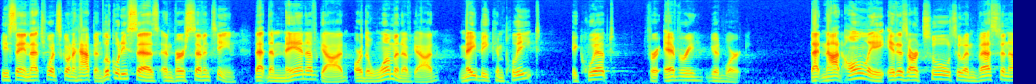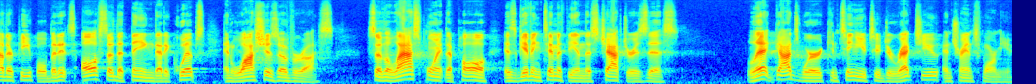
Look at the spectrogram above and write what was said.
He's saying that's what's going to happen. Look what He says in verse 17 that the man of God or the woman of God may be complete, equipped for every good work. That not only it is our tool to invest in other people, but it's also the thing that equips and washes over us. So, the last point that Paul is giving Timothy in this chapter is this let God's word continue to direct you and transform you.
